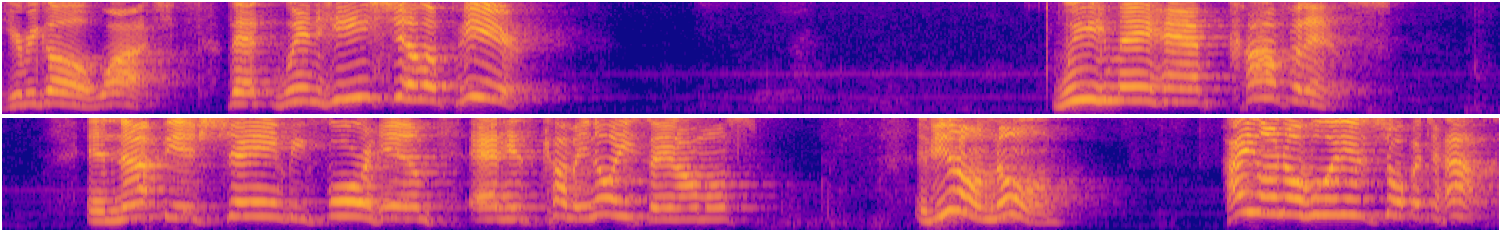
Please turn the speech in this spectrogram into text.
Here we go. Watch. That when he shall appear, we may have confidence and not be ashamed before him at his coming. You know what he's saying almost? If you don't know him, how you gonna know who it is to show up at your house?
